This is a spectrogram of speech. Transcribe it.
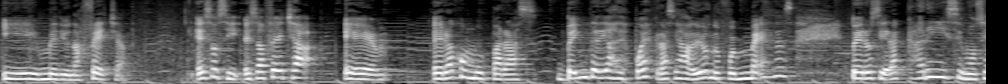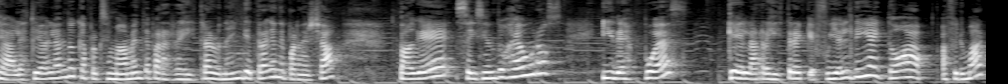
y me dio una fecha. Eso sí, esa fecha eh, era como para 20 días después, gracias a Dios, no fue meses, pero sí era carísimo, o sea, le estoy hablando que aproximadamente para registrar una Ingetragen de Partnership pagué 600 euros y después que la registré, que fui el día y todo a, firmar,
